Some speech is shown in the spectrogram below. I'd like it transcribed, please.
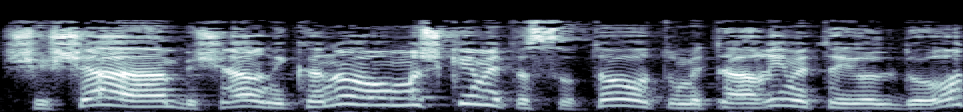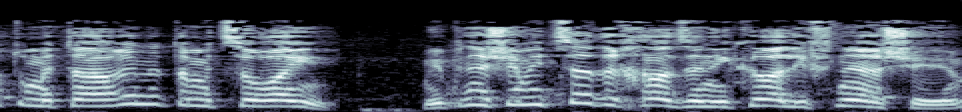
ששם, בשער ניקנור, משקים את הסוטות, ומתארים את היולדות, ומתארים את המצורעים. מפני שמצד אחד זה נקרא לפני השם,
